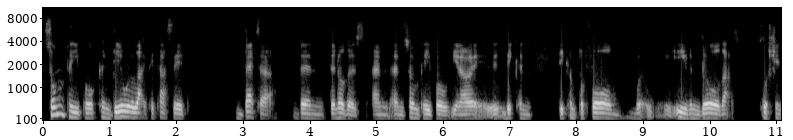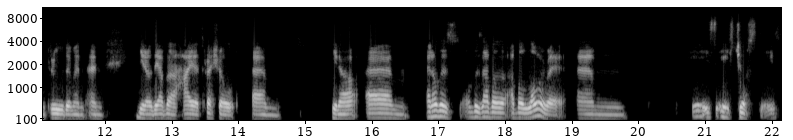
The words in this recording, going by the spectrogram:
some people can deal with lactic acid better than than others, and and some people, you know, they can they can perform even though that's flushing through them, and and you know they have a higher threshold. Um, you know, um, and others others have a have a lower rate. Um, it's it's just it's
